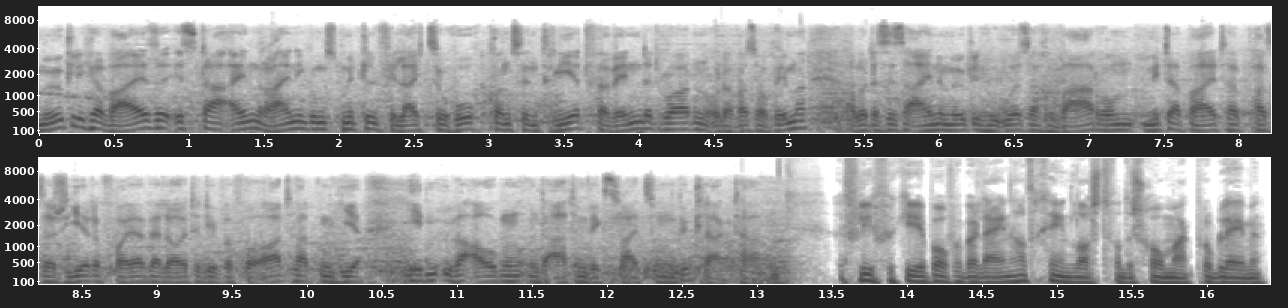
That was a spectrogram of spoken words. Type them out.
Möglicherweise ist da ein Reinigungsmittel vielleicht zu hoch konzentriert verwendet worden oder was auch immer. Aber das ist eine mögliche Ursache, warum Mitarbeiter, Passagiere, Feuerwehrleute, die wir vor Ort hatten, hier eben über Augen- und Atemwegsreizungen geklagt haben. Het vliegverkeer boven Berlijn had geen last van de schoonmaakproblemen.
